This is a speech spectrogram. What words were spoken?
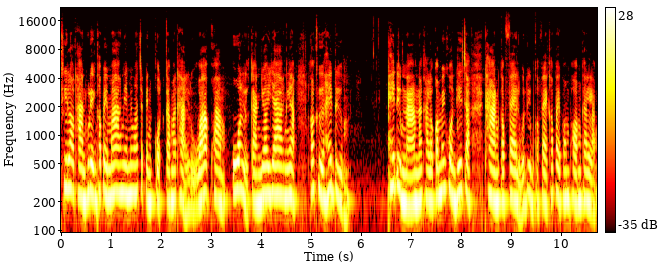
ที่เราทานทุเรียนเข้าไปมากเนี่ยไม่ว่าจะเป็นกรดกรรมฐานหรือว่าความอ้วนหรือการย่อยยากเนี่ยก็คือให้ดื่มให้ดื่มน้ำนะคะ แล้วก็ไม่ควรที่จะทานกาแฟหรือว่าดื่มกาแฟเข้าไปพร้อม ๆ กันหลัง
